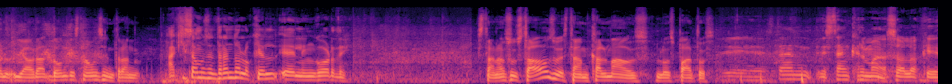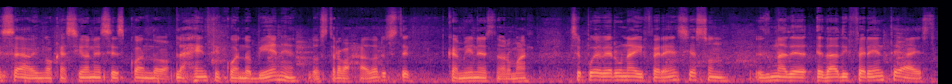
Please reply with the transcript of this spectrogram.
Bueno, y ahora, ¿dónde estamos entrando? Aquí estamos entrando a lo que es el engorde. ¿Están asustados o están calmados los patos? Eh, están, están calmados, solo que es, en ocasiones es cuando la gente, cuando viene, los trabajadores de camino es normal. Se puede ver una diferencia, son, es una edad diferente a esta.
